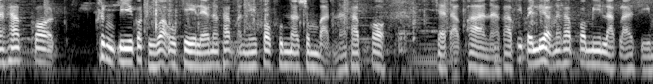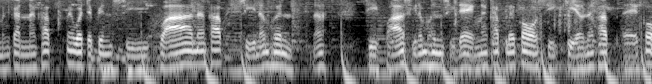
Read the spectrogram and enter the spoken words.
นะครับ ก็ครึ่งปีก็ถือว่าโอเคแล้วนะครับ อันนี้ก็คุณสมบัตินะครับ ก็ใช้ตากผ้านะครับ ที่ไปเลือกนะครับ ก็มีหลากหลายสีเหมือนกันนะครับ ไม่ว่าจะเป็นสีฟ้านะครับ สีน้ำเงินนะ สีฟ้าสีน้ำเงินสีแดงนะครับ แล้วก็สีเขียวนะครับ แต่ก็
